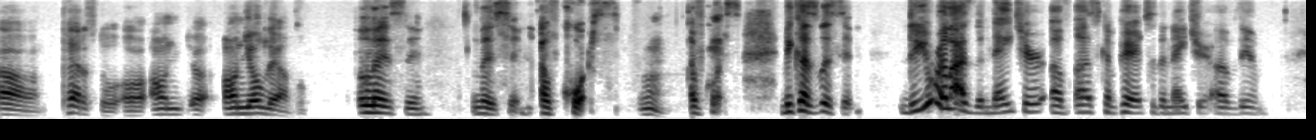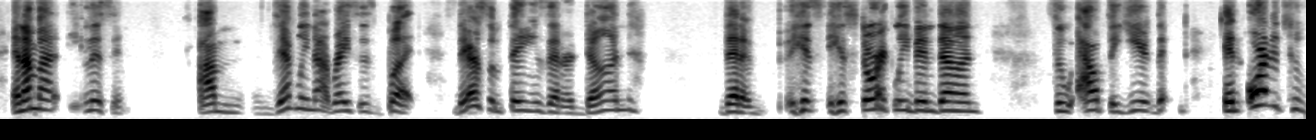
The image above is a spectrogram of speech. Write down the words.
uh, pedestal or on uh, on your level? Listen, listen. Of course, Mm. of course, because listen. Do you realize the nature of us compared to the nature of them? And I'm not. Listen, I'm definitely not racist, but there are some things that are done that have his, historically been done throughout the year. In order to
